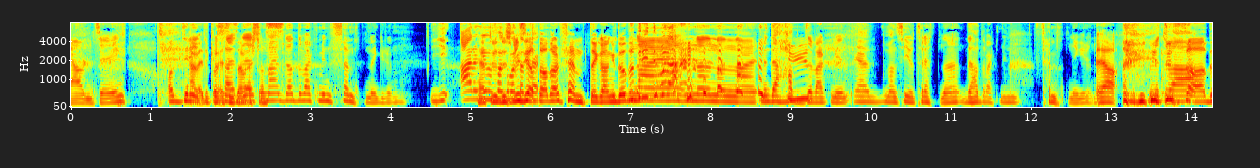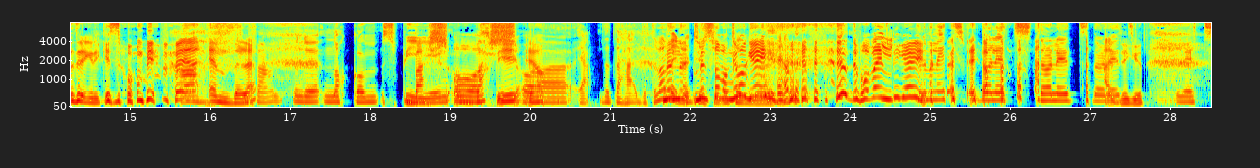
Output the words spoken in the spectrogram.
én ting, å vet drite på seg det, ass. er, det hadde vært min 15. grunn. Jeg trodde du skulle si at det hadde vært femte gang du hadde driti på deg! Nei, nei, nei, nei, men det hadde vært min Man sier jo 13. Det hadde vært min 15. grunn. Ja, du sa det trenger ikke så mye før jeg Ah, endrer det. Men du, nok om spying og bæsj. og, ja. dette her Dette var Men, men Stavanger var gøy! Det var veldig gøy! Det var litt, det var litt, det var litt. Herregud. litt.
